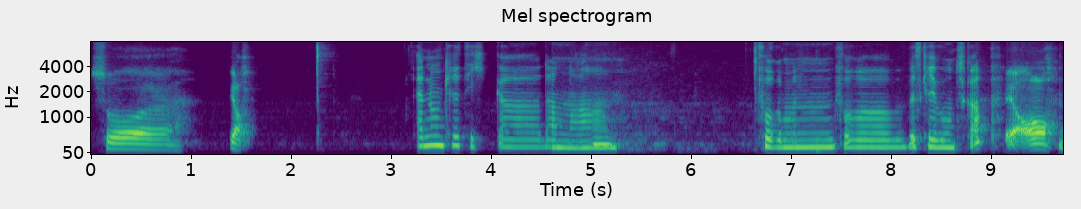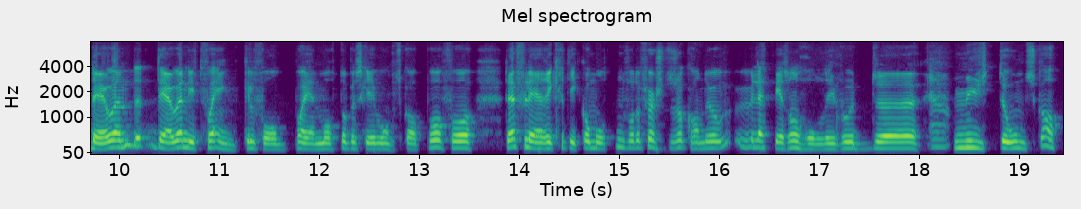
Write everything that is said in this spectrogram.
Så eh, ja. Er det noen kritikk av denne formen for å beskrive ondskap? Ja, det er, jo en, det er jo en litt for enkel form på en måte å beskrive ondskap på. For det er flere kritikker mot den. For det første så kan det jo lett bli en sånn Ja. Hollywood-myteondskap.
